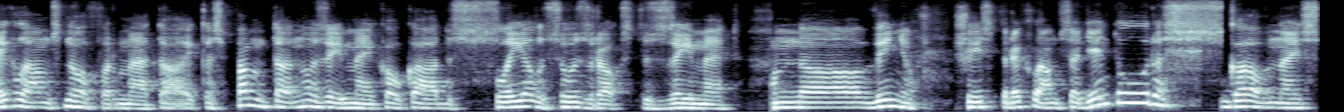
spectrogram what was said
reklāmas noformētāji, kas pamatā nozīmē kaut kādus lielus uzrakstus zīmēt. Un uh, viņu šīs reklāmas aģentūras galvenais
